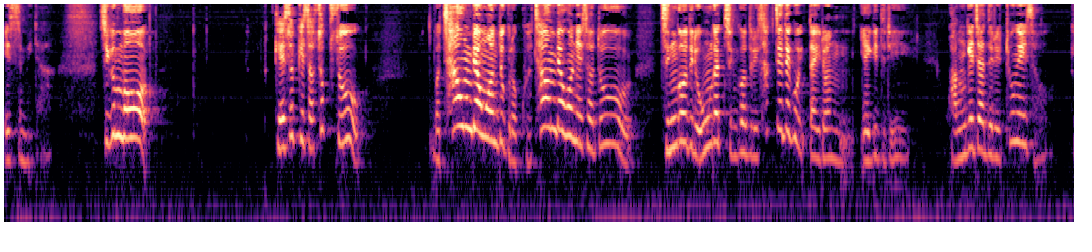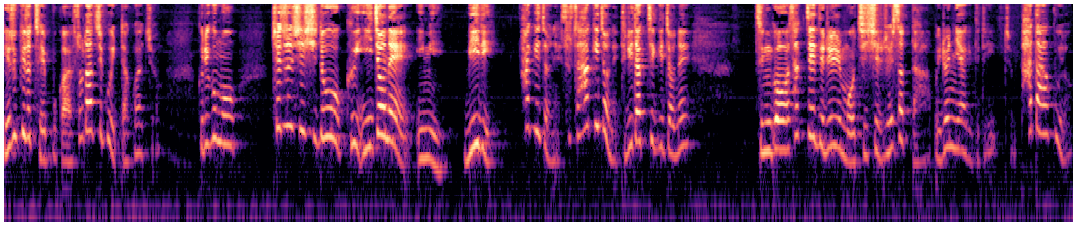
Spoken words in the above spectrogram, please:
있습니다. 지금 뭐 계속해서 속속 뭐 차원병원도 그렇고요. 차원병원에서도 증거들이 온갖 증거들이 삭제되고 있다 이런 얘기들이 관계자들을 통해서 계속해서 제보가 쏟아지고 있다고 하죠. 그리고 뭐 최순실 씨도 그 이전에 이미 미리 하기 전에 수사하기 전에 들이닥치기 전에 증거 삭제들을 뭐 지시를 했었다. 뭐 이런 이야기들이 좀 파다하고요.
